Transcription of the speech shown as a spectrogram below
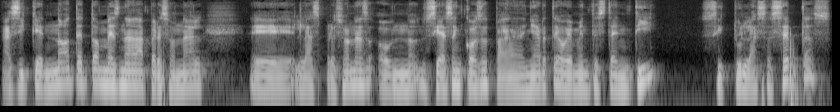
Así que no te tomes nada personal. Eh, las personas, o si hacen cosas para dañarte, obviamente está en ti, si tú las aceptas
